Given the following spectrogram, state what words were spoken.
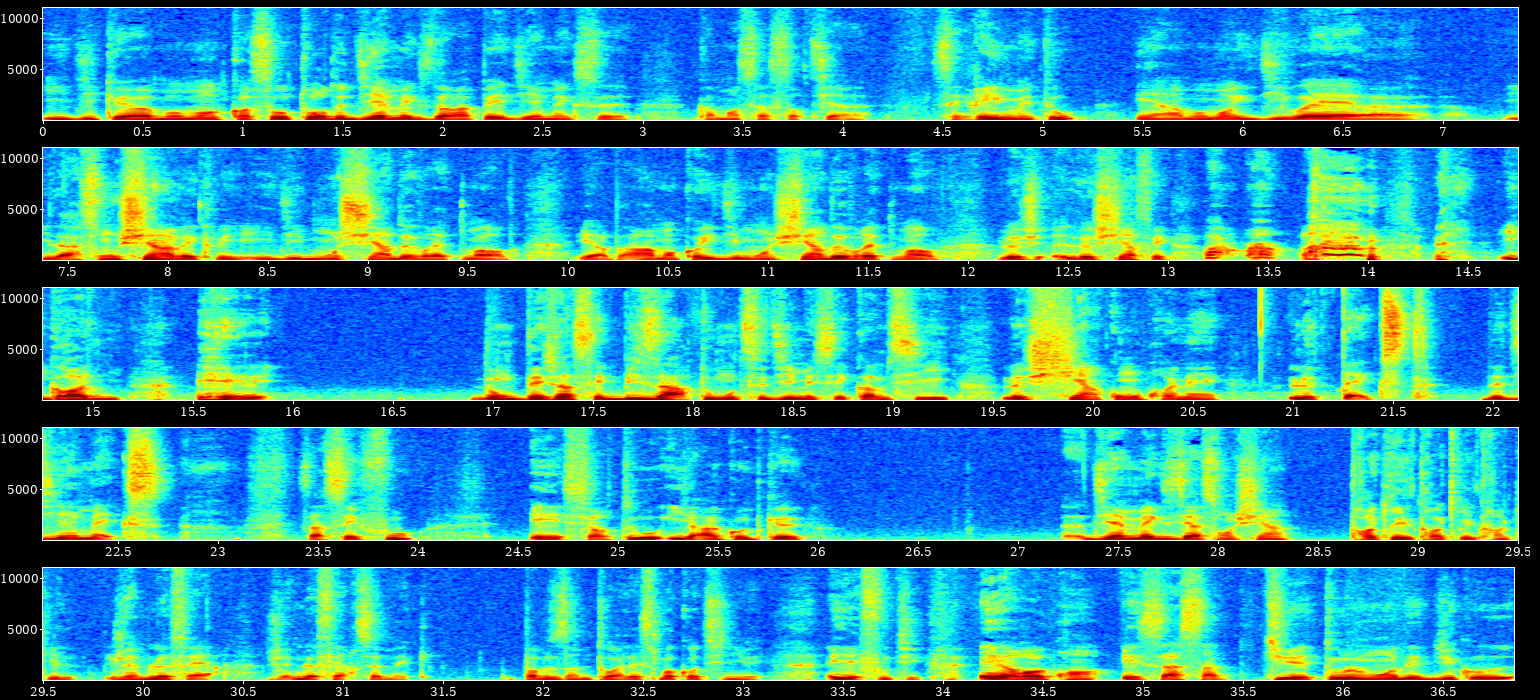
il dit qu'à un moment, quand c'est au tour de DMX de rapper, DMX commence à sortir ses rimes et tout. Et à un moment, il dit, ouais, euh, il a son chien avec lui. Il dit, mon chien devrait te mordre. Et apparemment, quand il dit, mon chien devrait te mordre, le, le chien fait, il grogne. Et donc déjà, c'est bizarre. Tout le monde se dit, mais c'est comme si le chien comprenait le texte de DMX. Ça, c'est fou. Et surtout, il raconte que DMX dit à son chien, tranquille, tranquille, tranquille, je vais me le faire. Je vais me le faire, ce mec. Pas besoin de toi, laisse-moi continuer. Et il est foutu. Et il reprend. Et ça, ça tuait tout le monde. Et du coup,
